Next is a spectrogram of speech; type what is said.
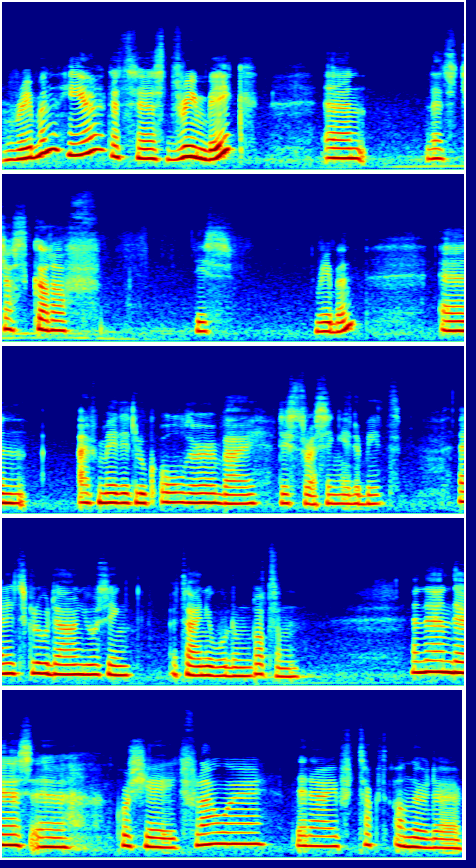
ribbon here that says Dream Big. And let's just cut off this ribbon. And I've made it look older by distressing it a bit. And it's glued down using a tiny wooden button. And then there's a crocheted flower that I've tucked under the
